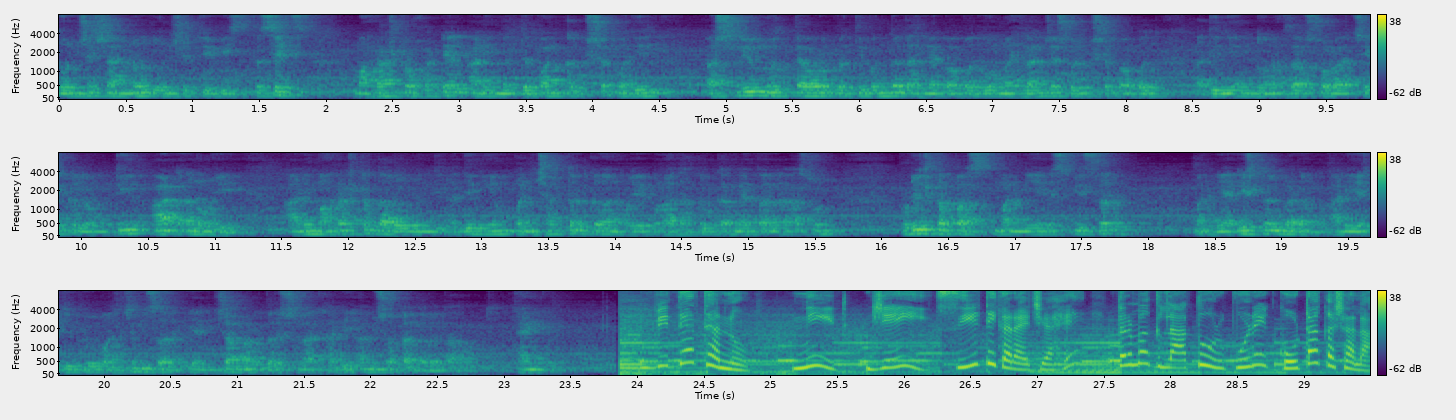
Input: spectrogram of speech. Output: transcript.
दोनशे शहाण्णव दोनशे तेवीस तसेच महाराष्ट्र हॉटेल आणि मद्यपान कक्षमधील अश्लील नृत्यावर प्रतिबंध घालण्याबाबत व महिलांच्या सुरक्षेबाबत अधिनियम दोन हजार सोळाचे कलम तीन आठ अन्वये आणि महाराष्ट्र दारूबंदी अधिनियम पंच्याहत्तर क अन्वये गुन्हा दाखल करण्यात आला असून पुढील तपास माननीय एस पी सर माननीय ॲडिशनल मॅडम आणि S D P Bhalchim sir यांच्या मार्गदर्शनाखाली आम्ही स्वतः करत आहोत. थँक्यू विद्यार्थ्यांनो नीट जेई सीईटी करायची आहे तर मग लातूर पुणे कोटा कशाला?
